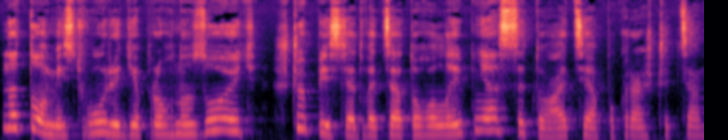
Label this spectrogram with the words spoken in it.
Натомість в уряді прогнозують, що після 20 липня ситуація покращиться.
